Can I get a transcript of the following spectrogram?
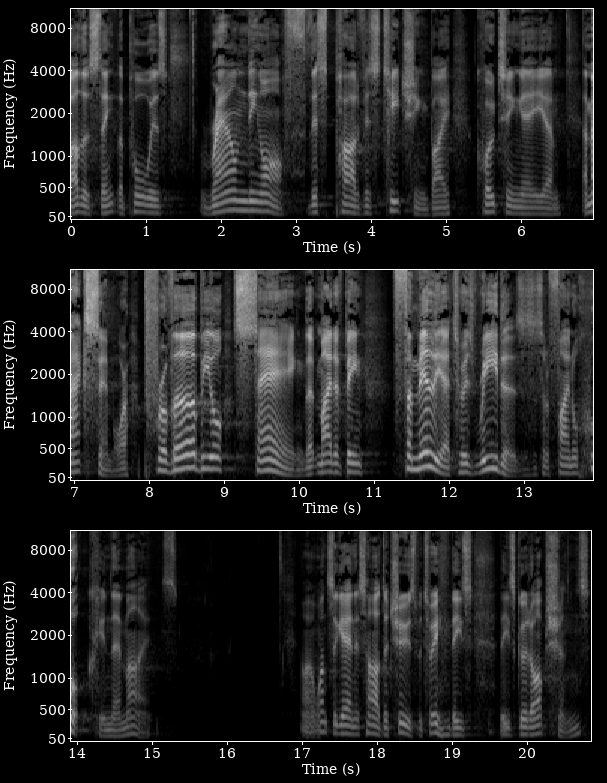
others think that Paul is rounding off this part of his teaching by quoting a, um, a maxim or a proverbial saying that might have been familiar to his readers as a sort of final hook in their mind. Well, once again, it's hard to choose between these, these good options.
